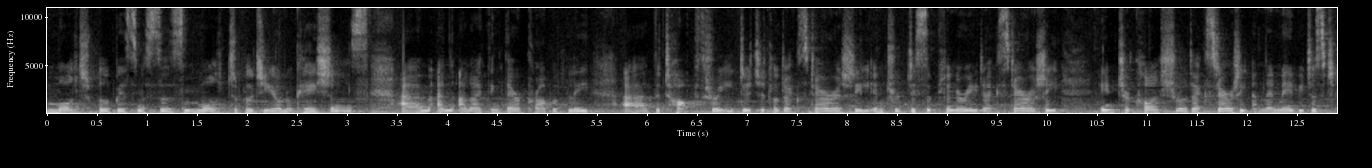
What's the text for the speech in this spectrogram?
multiple businesses, multiple geolocations, um, and, and I think they're probably uh, the top three digital dexterity, interdisciplinary dexterity, intercultural dexterity, and then maybe just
